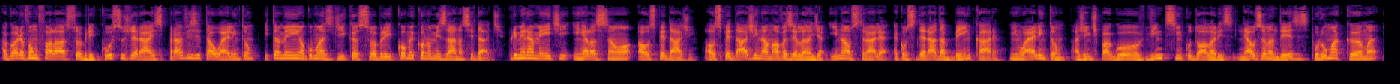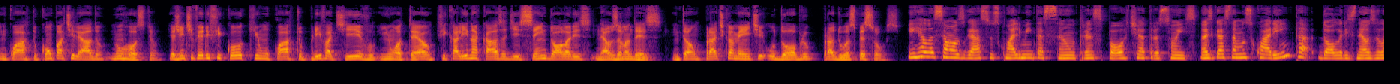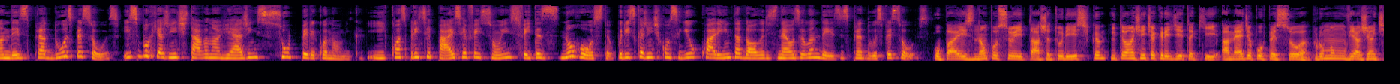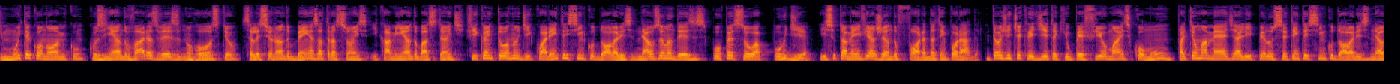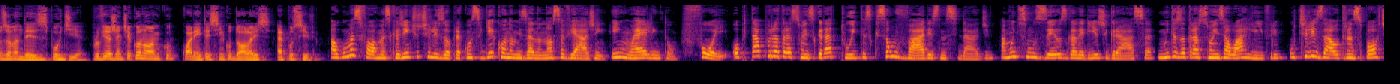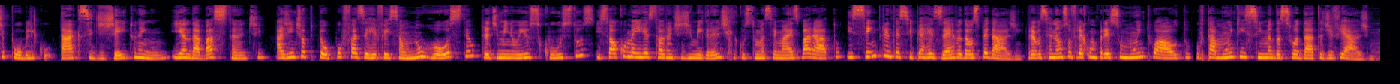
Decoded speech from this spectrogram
Agora vamos falar sobre custos gerais para visitar Wellington e também algumas dicas sobre como economizar na cidade. Primeiramente, em relação à hospedagem. A hospedagem na Nova Zelândia e na Austrália é considerada bem cara. Em Wellington, a gente pagou 25 dólares neozelandeses por uma cama em quarto compartilhado num hostel. E a gente verificou que um quarto privativo em um hotel fica ali na casa de 100 dólares neozelandeses. Então, praticamente o dobro para duas pessoas. Em relação aos gastos com alimentação, transporte e atrações, nós gastamos 40 dólares neozelandeses para duas pessoas. Isso porque a gente estava numa viagem super econômica e com as principais refeições feitas no hostel. Por isso que a gente conseguiu 40 dólares neozelandeses para duas pessoas. O país não possui taxa turística, então a gente acredita que a média por pessoa, para um viajante muito econômico, cozinhando várias vezes no hostel, selecionando bem as atrações e caminhando bastante, fica em torno de 45 dólares neozelandeses por pessoa por dia. Isso também viajando fora da temporada. Então a gente acredita que o perfil mais comum vai ter uma média ali pelos 75 dólares neozelandeses por dia. Para o viajante econômico, 45 dólares é possível. Algumas formas que a gente utilizou para conseguir economizar na nossa viagem em Wellington foi optar por atrações gratuitas, que são várias na cidade. Há muitos museus, galerias de graça, muitas atrações ao ar livre, utilizar o transporte público, táxi de jeito nenhum e andar bastante. A gente optou por fazer refeição no hostel para diminuir os custos e só comer em restaurante de imigrante, que costuma ser mais barato, e sempre antecipe a reserva da hospedagem, para você não sofrer com um preço muito alto por estar muito em cima da sua data de viagem.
